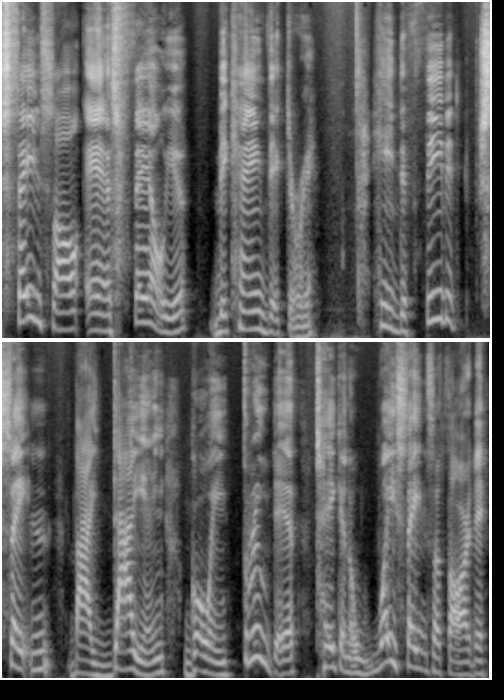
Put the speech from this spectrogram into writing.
Satan saw as failure became victory. He defeated Satan by dying, going through death, taking away Satan's authority.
